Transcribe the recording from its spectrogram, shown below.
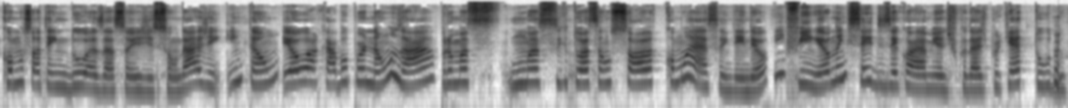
como só tem duas ações de sondagem, então eu acabo por não usar para uma, uma situação só como essa, entendeu? Enfim, eu nem sei dizer qual é a minha dificuldade porque é tudo.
